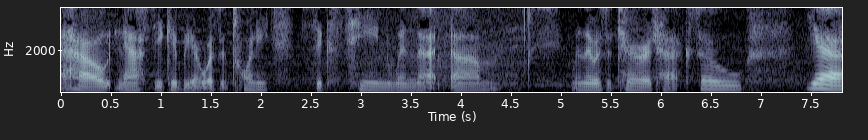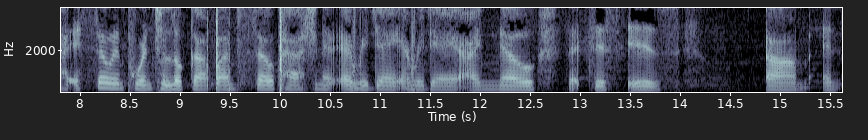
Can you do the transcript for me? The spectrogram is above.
how nasty it can be, or was it 2016 when that um, when there was a terror attack? So yeah, it's so important to look up. I'm so passionate every day, every day. I know that this is um, an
